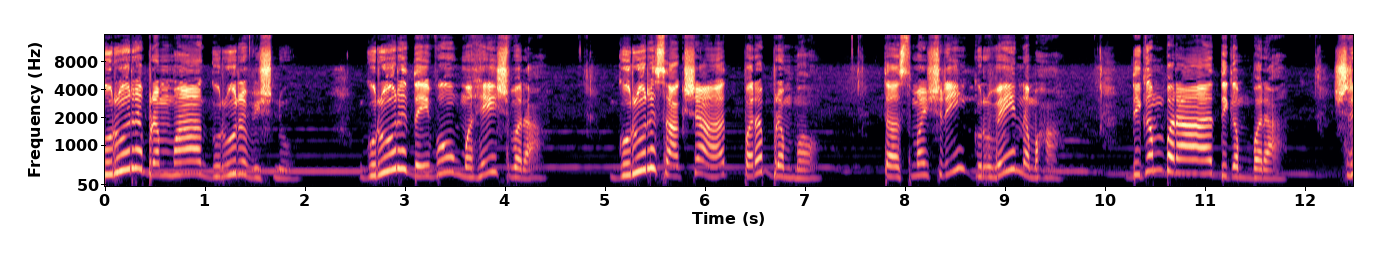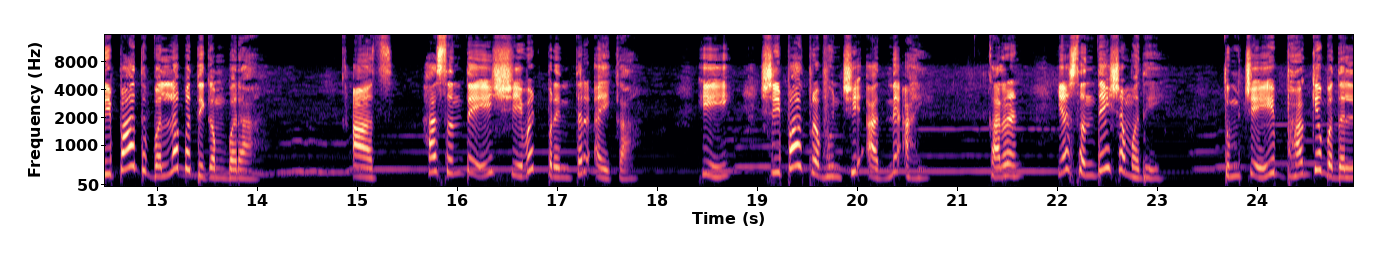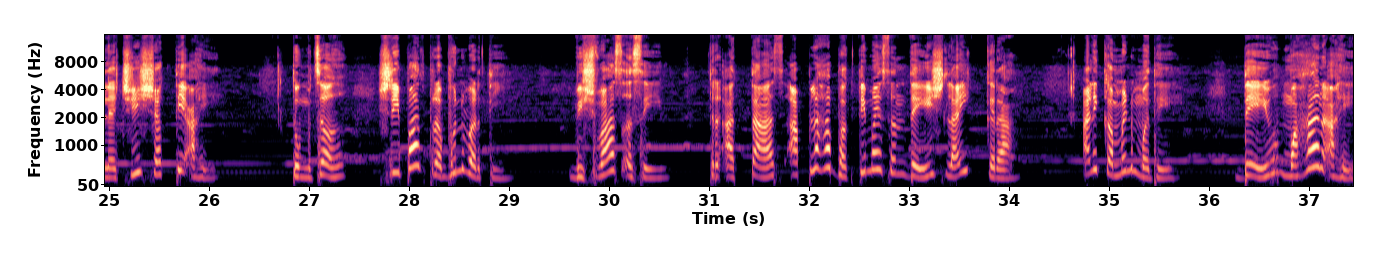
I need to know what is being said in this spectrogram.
गुरुर ब्रह्मा गुरुर विष्णू गुरुर देवो महेश्वरा गुरुर साक्षात परब्रह्म तस्मै श्री गुरुवे नमहा दिगंबरा दिगंबरा श्रीपाद वल्लभ दिगंबरा. आज हा संदेश शेवटपर्यंत ऐका. ही श्रीपाद प्रभूंची आज्ञा आहे. कारण या संदेशामध्ये तुमचे भाग्य बदलण्याची शक्ती आहे. तुमचं श्रीपाद प्रभूंवरती विश्वास असेल तर आत्ताच आपला हा भक्तिमय संदेश लाईक करा आणि कमेंटमध्ये देव महान आहे.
